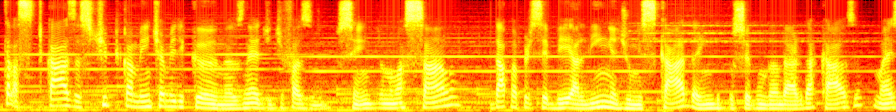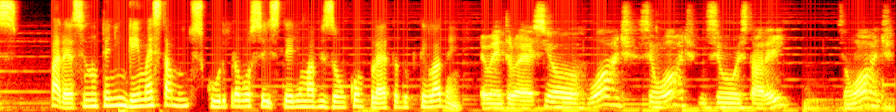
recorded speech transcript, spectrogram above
aquelas casas tipicamente americanas, né, de, de fazenda. Você entra numa sala, dá pra perceber a linha de uma escada indo pro segundo andar da casa, mas parece não ter ninguém, mas tá muito escuro pra vocês terem uma visão completa do que tem lá dentro. Eu entro, é, senhor Ward? Senhor Ward? O senhor estar aí? Senhor Ward?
